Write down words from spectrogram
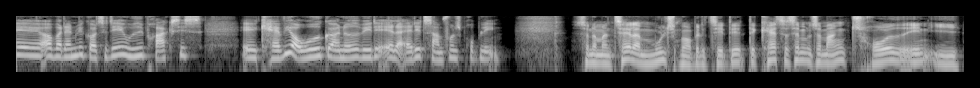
øh, og hvordan vi går til det ude i praksis. Øh, kan vi overhovedet gøre noget ved det, eller er det et samfundsproblem? Så når man taler om multimobilitet, det, det kaster simpelthen så mange tråde ind i,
